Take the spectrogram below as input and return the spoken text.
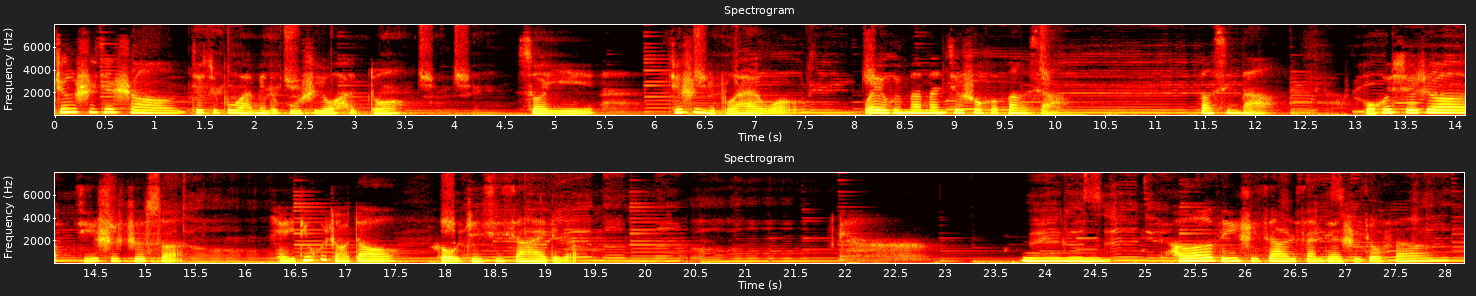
这个世界上结局不完美的故事有很多，所以即使你不爱我，我也会慢慢接受和放下。放心吧，我会学着及时止损，也一定会找到和我真心相爱的人。嗯，好了，北京时间二十三点十九分。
